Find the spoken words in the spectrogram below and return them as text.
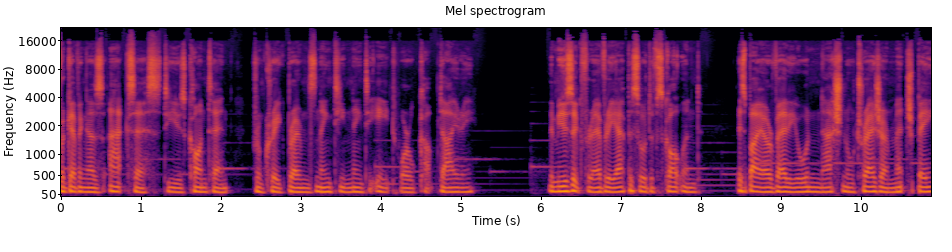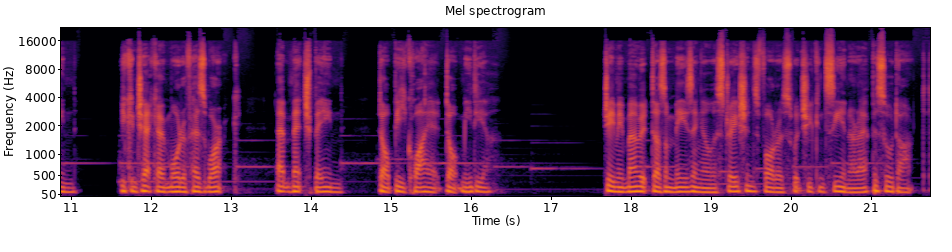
for giving us access to use content from Craig Brown's 1998 World Cup diary. The music for every episode of Scotland is by our very own national treasure, Mitch Bain. You can check out more of his work at mitchbain.bequiet.media. Jamie Mowat does amazing illustrations for us, which you can see in our episode art.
